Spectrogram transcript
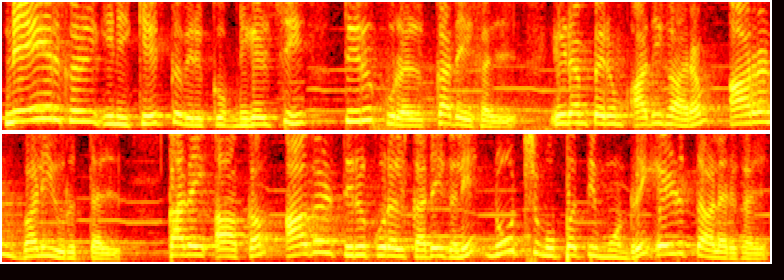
நேயர்கள் இனி கேட்கவிருக்கும் நிகழ்ச்சி திருக்குறள் கதைகள். இடம்பெறும் அதிகாரம் அரண் வலியுறுத்தல். கதை ஆக்கம் அகழ் திருக்குறள் கதைகளின் நூற்று முப்பத்தி மூன்று எழுத்தாளர்கள்.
